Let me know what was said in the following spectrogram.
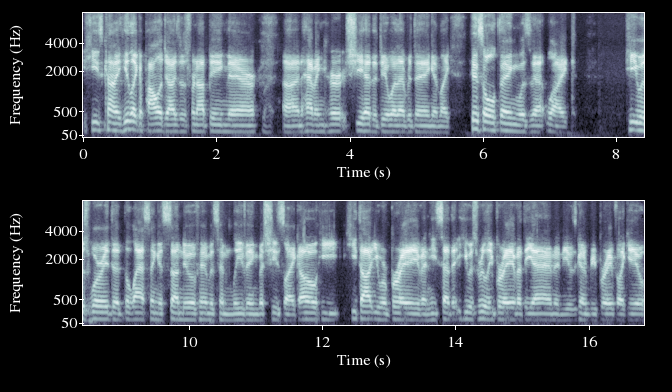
he's kind of he like apologizes for not being there Right. uh, and having her. She had to deal with everything, and like his whole thing was that like he was worried that the last thing his son knew of him is him leaving but she's like oh he he thought you were brave and he said that he was really brave at the end and he was going to be brave like you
